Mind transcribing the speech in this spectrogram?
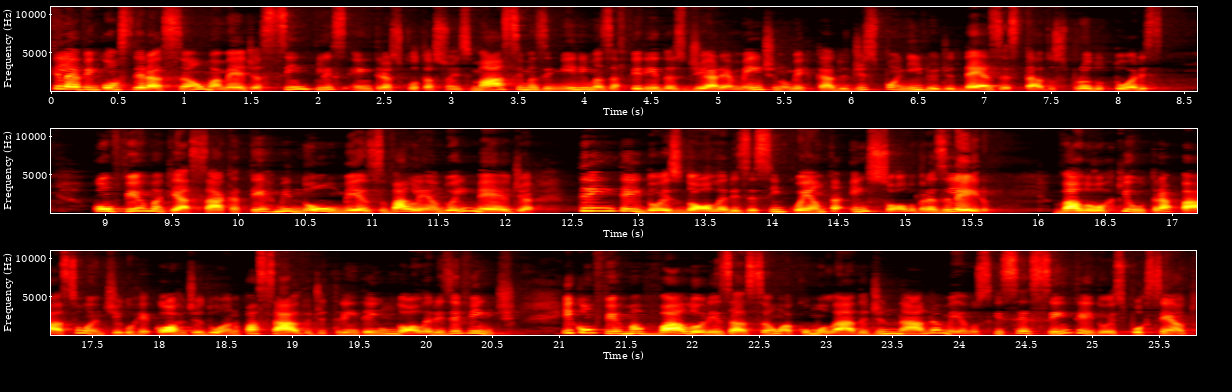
que leva em consideração uma média simples entre as cotações máximas e mínimas aferidas diariamente no mercado disponível de 10 estados produtores, confirma que a saca terminou o mês valendo, em média, 32 dólares e 50 em solo brasileiro, valor que ultrapassa o antigo recorde do ano passado, de 31 dólares e 20, e confirma valorização acumulada de nada menos que 62%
